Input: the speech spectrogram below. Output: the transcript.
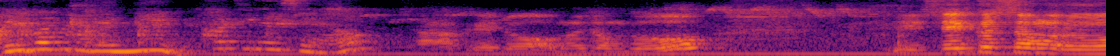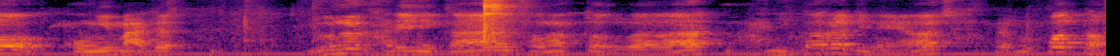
1번 고객님 커팅하세요. 자, 그래도 어느 정도 이 생크성으로 공이 맞아 눈을 가리니까 정확도가 많이 떨어지네요. 자, 그러면 버터.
